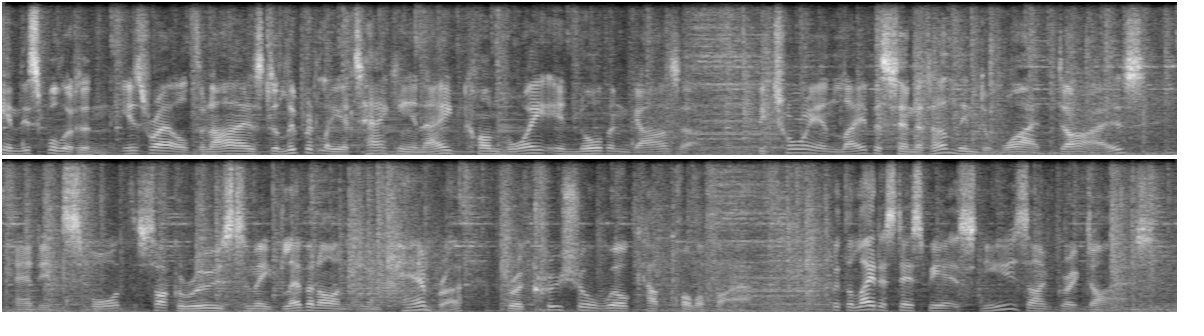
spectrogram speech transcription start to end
In this bulletin, Israel denies deliberately attacking an aid convoy in northern Gaza. Victorian Labor Senator Linda White dies. And in sport, the Socceroos to meet Lebanon in Canberra for a crucial World Cup qualifier. With the latest SBS news, I'm Greg Dyett.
